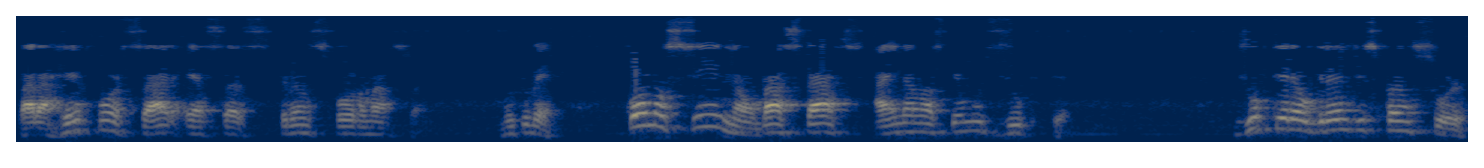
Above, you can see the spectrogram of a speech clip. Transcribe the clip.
para reforçar essas transformações. Muito bem. Como se não bastasse, ainda nós temos Júpiter. Júpiter é o grande expansor,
